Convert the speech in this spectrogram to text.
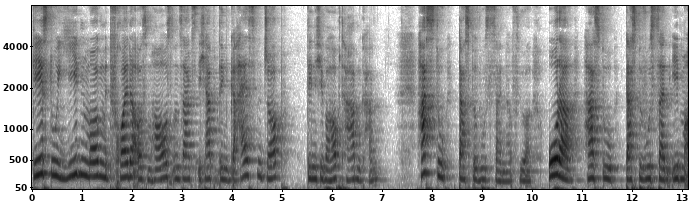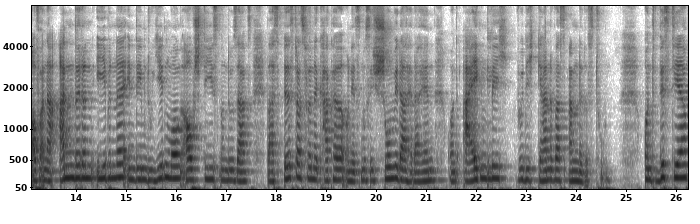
Gehst du jeden Morgen mit Freude aus dem Haus und sagst, ich habe den geilsten Job, den ich überhaupt haben kann? Hast du das Bewusstsein dafür? Oder hast du das Bewusstsein eben auf einer anderen Ebene, indem du jeden Morgen aufstehst und du sagst, was ist das für eine Kacke und jetzt muss ich schon wieder dahin und eigentlich würde ich gerne was anderes tun. Und wisst ihr,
